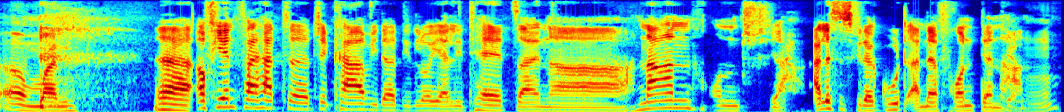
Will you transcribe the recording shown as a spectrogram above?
Oh Mann. Ja, auf jeden Fall hat äh, JK wieder die Loyalität seiner Nahen und ja, alles ist wieder gut an der Front der Nahen. Mhm,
